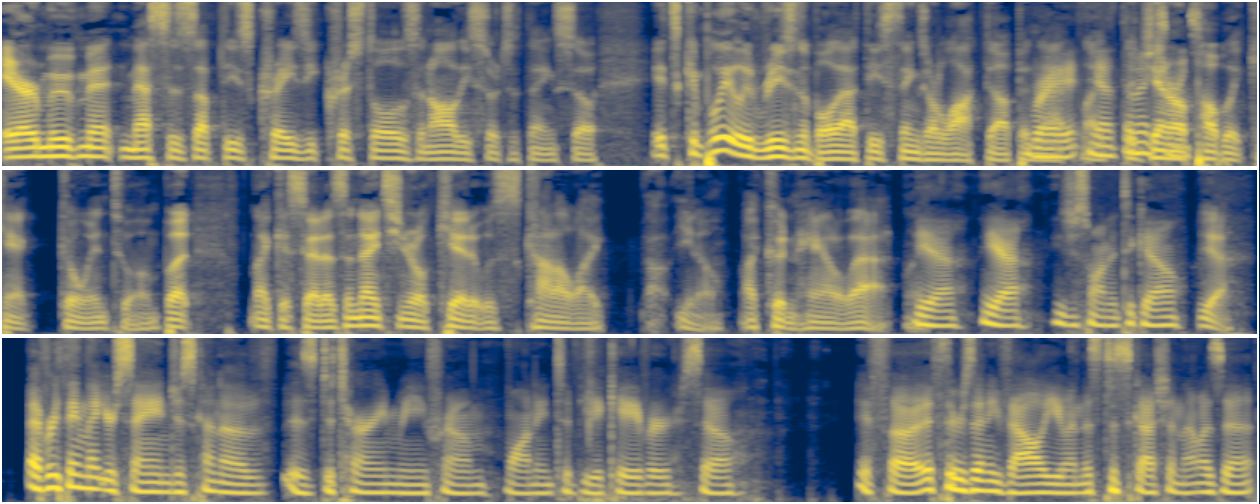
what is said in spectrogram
air movement messes up these crazy crystals and all these sorts of things. So it's completely reasonable that these things are locked up and Right. that like Yeah, that the general sense. public can't go into them. But like I said, as a 19 year old kid, it was kind of like uh, you know I couldn't handle that. Like, Yeah, yeah. You just wanted to go. yeah. Everything that you're saying just kind of is deterring me from wanting to be a caver. So, if uh, if there's any value in this discussion, that was it.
